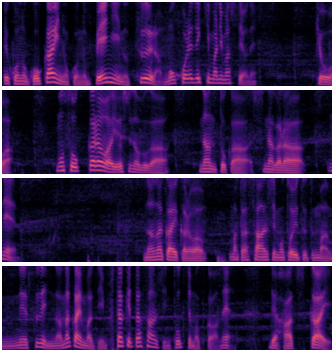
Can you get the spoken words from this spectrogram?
で、この5回のこのベニーのツーラン、もうこれで決まりましたよね。今日は。もうそっからは慶喜がなんとかしながら、ね、7回からはまた三振も取りつつ、まあね、すでに7回までに2桁三振取ってますからね。で、8回、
